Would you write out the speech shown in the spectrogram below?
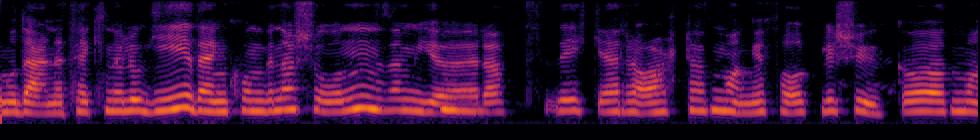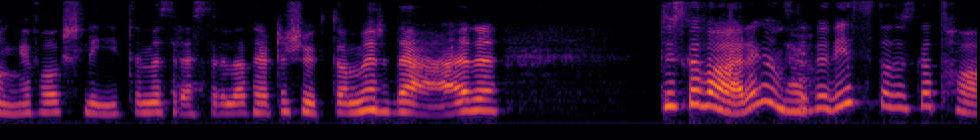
moderne teknologi, den kombinasjonen, som gjør mm. at det ikke er rart at mange folk blir syke, og at mange folk sliter med stressrelaterte sykdommer. Det er Du skal være ganske ja. bevisst, og du skal ta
